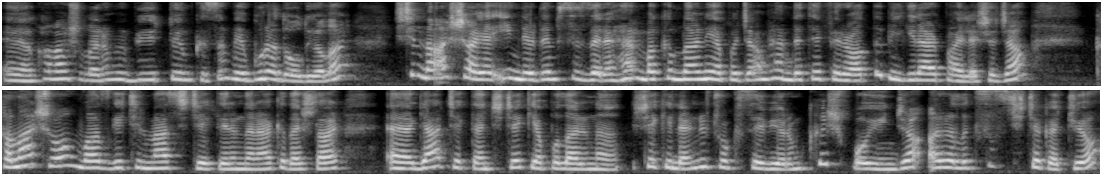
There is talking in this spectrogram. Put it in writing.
e, kalançolarımı büyüttüğüm kısım ve burada oluyorlar. Şimdi aşağıya indirdim sizlere hem bakımlarını yapacağım hem de teferruatlı bilgiler paylaşacağım. Kalanço vazgeçilmez çiçeklerimden arkadaşlar. E, gerçekten çiçek yapılarını, şekillerini çok seviyorum. Kış boyunca aralıksız çiçek açıyor.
